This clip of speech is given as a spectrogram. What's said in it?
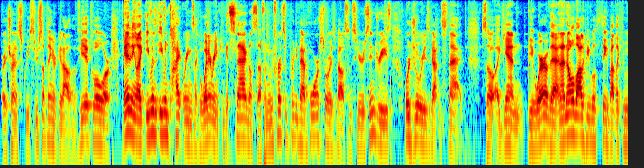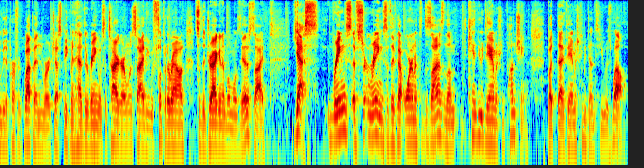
or you're trying to squeeze through something or get out of a vehicle or anything like even, even tight rings like a wedding ring can get snagged on stuff. And we've heard some pretty bad horror stories about some serious injuries where jewelry has gotten snagged. So again, be aware of that. And I know a lot of people think about like the movie The Perfect Weapon where Jeff Speakman had the ring, was a tiger on one side, and he would flip it around so the dragon emblem was the other side. Yes, rings of certain rings, if they've got ornamental designs on them, can do damage with punching, but that damage can be done to you as well.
